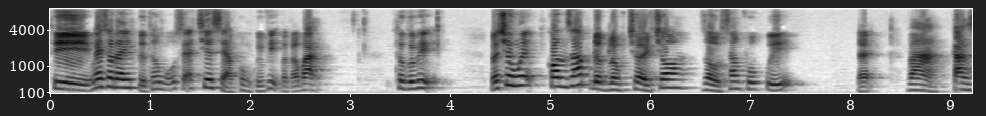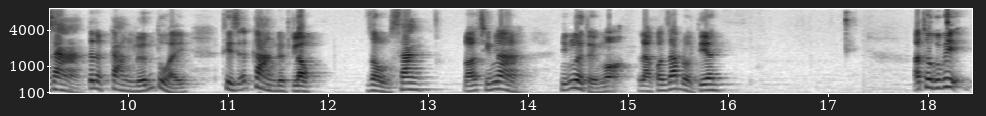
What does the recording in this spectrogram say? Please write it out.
Thì ngay sau đây tử thông cũng sẽ chia sẻ cùng quý vị và các bạn. Thưa quý vị nói chung ấy con giáp được lộc trời cho giàu sang phú quý. Đấy. Và càng già tức là càng lớn tuổi thì sẽ càng được lộc giàu sang. Đó chính là những người tuổi ngọ là con giáp đầu tiên. À, thưa quý vị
